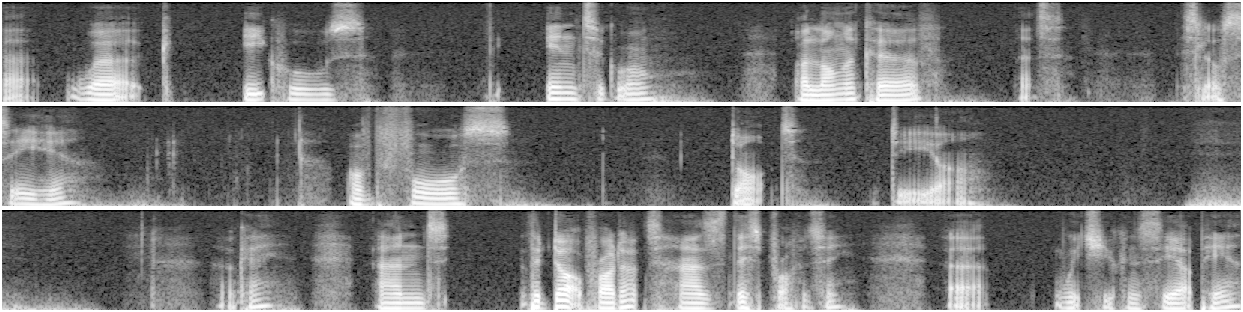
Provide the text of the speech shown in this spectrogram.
Uh, work equals integral along a curve, that's this little c here, of the force dot dr. Okay, and the dot product has this property, uh, which you can see up here.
